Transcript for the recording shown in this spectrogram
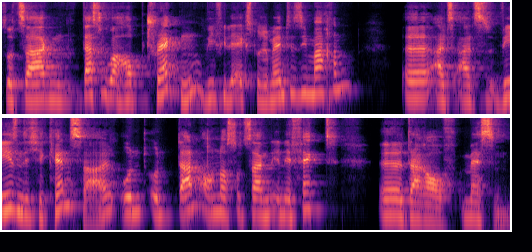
sozusagen das überhaupt tracken, wie viele Experimente sie machen äh, als, als wesentliche Kennzahl und, und dann auch noch sozusagen den Effekt äh, darauf messen.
